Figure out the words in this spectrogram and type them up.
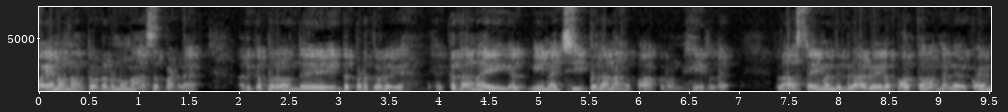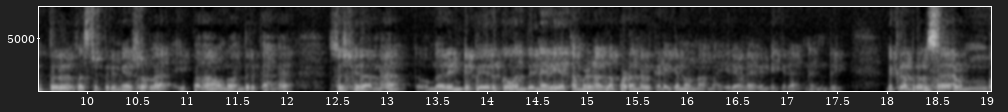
பயணம் நான் தொடரணும்னு ஆசைப்படுறேன். அதுக்கப்புறம் வந்து இந்த படத்தோட கதாநாயகிகள் மீனாட்சி இப்போ தான் நாங்கள் பார்க்குறோம் நேரில். லாஸ்ட் டைம் வந்து பிராட்வேல பார்த்தோம். நாங்கள் கோயம்புத்தூர் ஃபர்ஸ்ட் பிரீமியர் ஷோவில் இப்போ தான் அவங்க வந்திருக்காங்க. சுஷ்மிதா மேம் உங்கள் ரெண்டு பேருக்கும் வந்து நிறைய தமிழ் நல்ல படங்கள் கிடைக்கணும்னு நான் இறைவனை வேண்டிக்கிறேன். நன்றி. விக்ரம் பிரபு சார் ரொம்ப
